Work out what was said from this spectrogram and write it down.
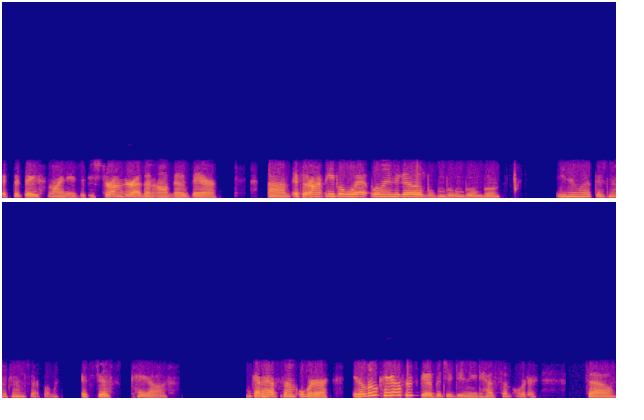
If the bass line needs to be stronger, then I'll go there. Um, if there aren't people willing to go boom, boom, boom, boom, you know what? There's no drum circle. It's just chaos. You've got to have some order. You know, a little chaos is good, but you do need to have some order. So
